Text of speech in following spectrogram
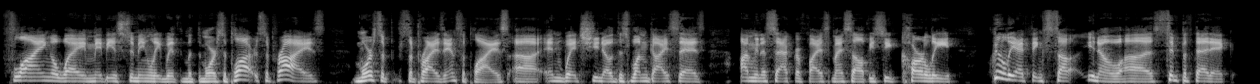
flying away, maybe assumingly with with more supply, surprise, more su- surprise and supplies, uh, in which you know this one guy says, "I'm going to sacrifice myself." You see Karli clearly, I think, so, you know, uh, sympathetic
